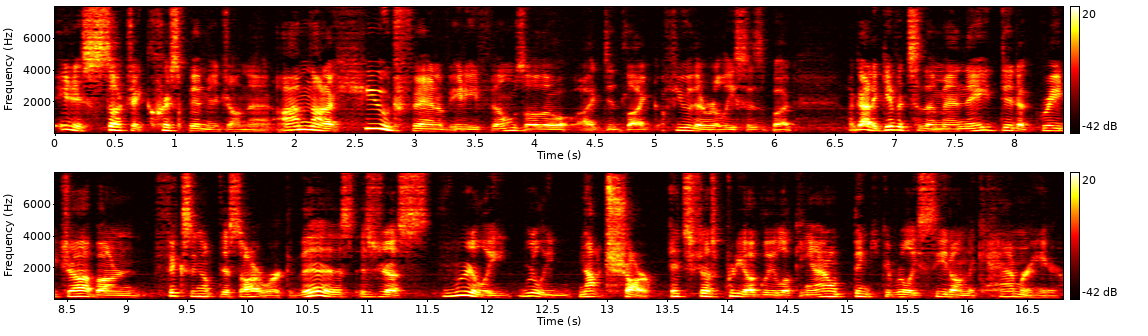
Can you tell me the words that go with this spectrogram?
it is such a crisp image on that. I'm not a huge fan of 88 Films, although I did like a few of their releases, but I gotta give it to them, man. They did a great job on fixing up this artwork. This is just really, really not sharp. It's just pretty ugly looking. I don't think you could really see it on the camera here.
